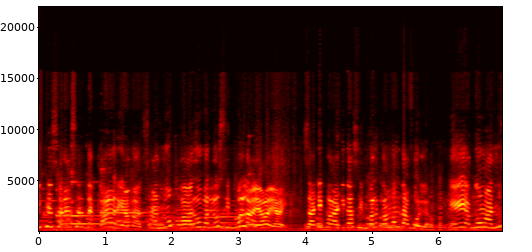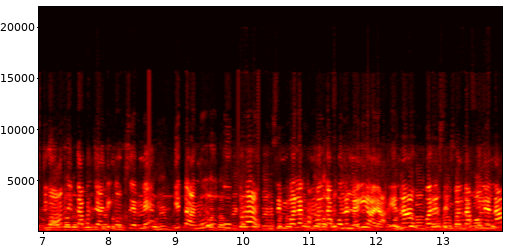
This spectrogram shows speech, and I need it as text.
ਇੱਥੇ ਸਰਾਸਰ ਧੱਕਾ ਹੋ ਰਿਹਾ ਵਾ। ਸਾਨੂੰ ਆਰਓ ਵੱਲੋਂ ਸਿੰਬਲ ਆਇਆ ਹੋਇਆ ਹੈ ਸਾਡੀ ਪਾਰਟੀ ਦਾ ਸਿੰਬਲ ਕਮਲ ਦਾ ਫੁੱਲ ਇਹ ਅੱਗੋਂ ਸਾਨੂੰ ਜਵਾਬ ਦਿੱਤਾ ਪ੍ਰੈਜ਼ੈਂਟਿੰਗ ਅਫਸਰ ਨੇ ਕਿ ਤੁਹਾਨੂੰ ਉੱਪਰ ਸਿੰਬਲ ਕਮਲ ਦਾ ਫੁੱਲ ਨਹੀਂ ਆਇਆ ਇਹਨਾਂ ਉੱਪਰ ਸਿੰਬਲ ਦਾ ਫੁੱਲ ਇਹਨਾਂ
